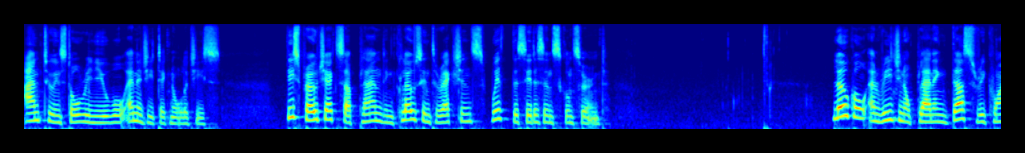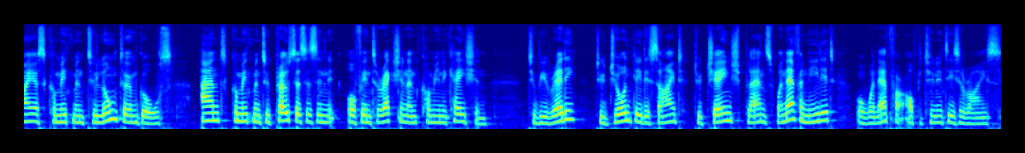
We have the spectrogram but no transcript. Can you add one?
and to install renewable energy technologies. These projects are planned in close interactions with the citizens concerned. Local and regional planning thus requires commitment to long-term goals and commitment to processes in of interaction and communication, to be ready to jointly decide to change plans whenever needed or whenever opportunities arise.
